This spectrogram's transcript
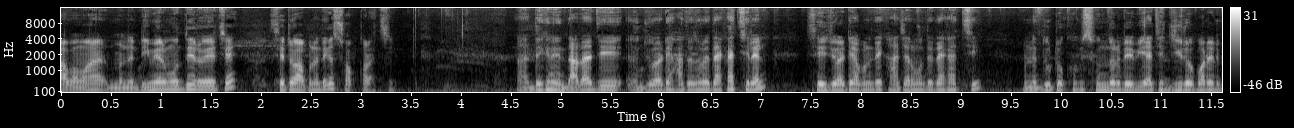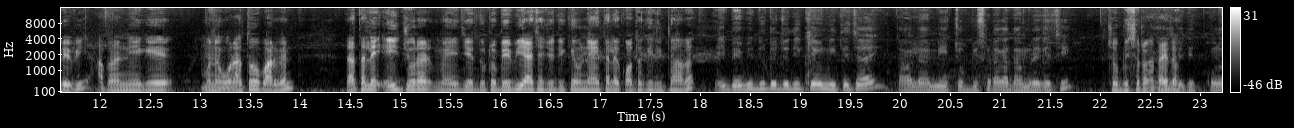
বাবা মা মানে ডিমের মধ্যে রয়েছে, সেটাও আপনাদেরকে শখ করাচ্ছি। দেখে নিন, দাদা যে জোড়াটি হাতে ধরে দেখাচ্ছিলেন, সেই জোড়াটি আপনাদের খাঁচার মধ্যে দেখাচ্ছি। মানে দুটো খুবই সুন্দর বেবি আছে জিরো পরের বেবি আপনারা নিয়ে গিয়ে মানে ওড়াতেও পারবেন। দাদা তাহলে এই জোড়ার যে দুটো বেবি আছে যদি কেউ নেয় তাহলে কত কি দিতে হবে? এই বেবি দুটো যদি কেউ নিতে চায় তাহলে আমি চব্বিশশো টাকা দাম রেখেছি। চব্বিশশো টাকা তাই তো? যদি কোনো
